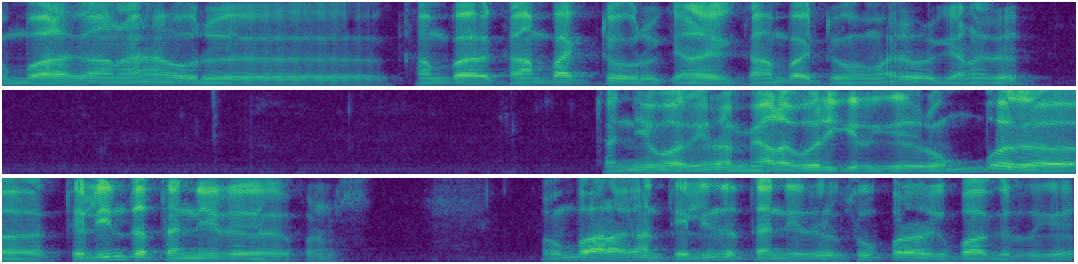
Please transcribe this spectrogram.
ரொம்ப அழகான ஒரு காம்பா காம்பேக்ட் ஒரு கிணறு காம்பேக்ட் மாதிரி ஒரு கிணறு. தண்ணி பார்த்திங்கன்னா மேலே வரைக்கும் இருக்குது ரொம்ப தெளிந்த தண்ணீர் ஃப்ரெண்ட்ஸ் ரொம்ப அழகான தெளிந்த தண்ணீர் சூப்பராக இருக்குது பார்க்குறதுக்கு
